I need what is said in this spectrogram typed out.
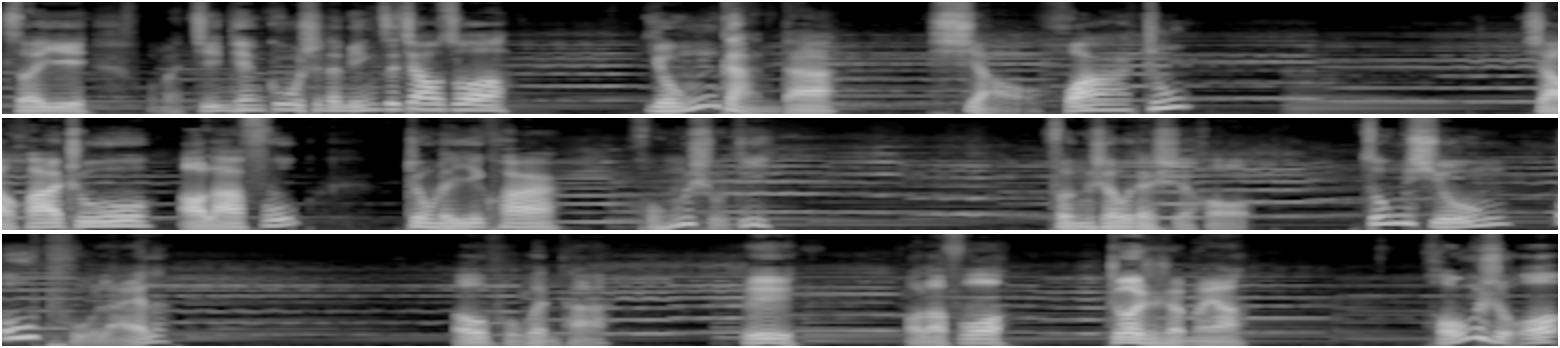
所以，我们今天故事的名字叫做。勇敢的小花猪，小花猪奥拉夫种了一块红薯地。丰收的时候，棕熊欧普来了。欧普问他：“嘿，奥拉夫，这是什么呀？”“红薯。”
